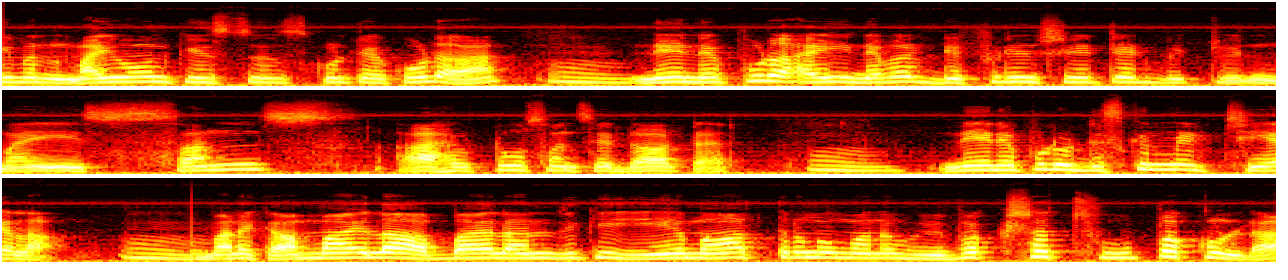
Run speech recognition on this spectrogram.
ఈవెన్ మై ఓన్ కేసు చూసుకుంటే కూడా. నేను ఎప్పుడు I never differentiated between my sons I have two sons a daughter. నేను ఎప్పుడు డిస్క్రిమినేట్ చేయాల మ్మ్. మనకి అమ్మాయిల అబ్బాయిలందరికీ ఏ మాత్రము మనం వివక్ష చూపకుండా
